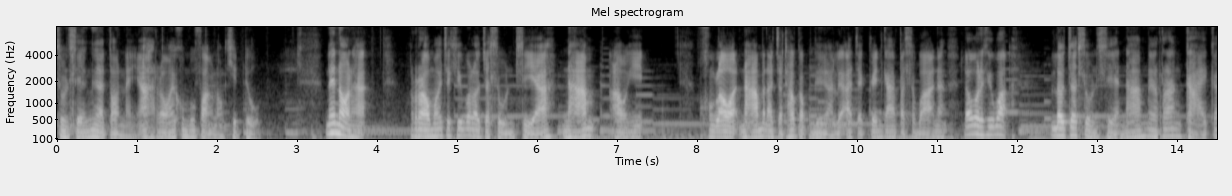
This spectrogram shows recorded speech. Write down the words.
สูญเสียเหงื่อตอนไหน อะ เราให้คุณผู้ฟังลองคิดดู แน่นอนฮะ เรามักจะคิดว่าเราจะสูญเสียน้ำเอาอย่างนี้ ของเราอะน้ำมันอาจจะเท่ากับเหงื่อหรืออาจจะเป็นการปัสสาวะนะ แล้วก็เลยคิดว่าเราจะสูญเสียน้ำในร่างกายก็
